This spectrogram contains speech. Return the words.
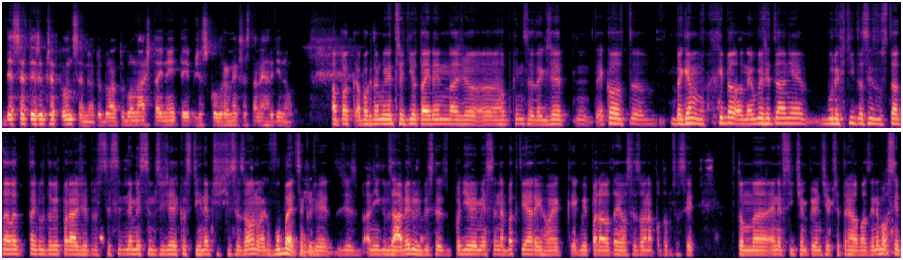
10 vteřin před koncem. Jo. To, byla, to byl náš tajný tip, že Skovronek se stane hrdinou. A pak, a pak tam měli třetího tajden na že, uh, Hopkinse, takže hm, jako t, Beckham chyběl neuvěřitelně, bude chtít asi zůstat, ale takhle to vypadá, že prostě si, nemyslím si, že jako stihne příští sezónu, jak vůbec, jako, že, že, ani v závěru, že by se podívejme se na Bakhtiariho, jak, jak vypadala ta jeho sezóna potom, co si tom uh, NFC Championship přetrhal vazy, nebo vlastně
